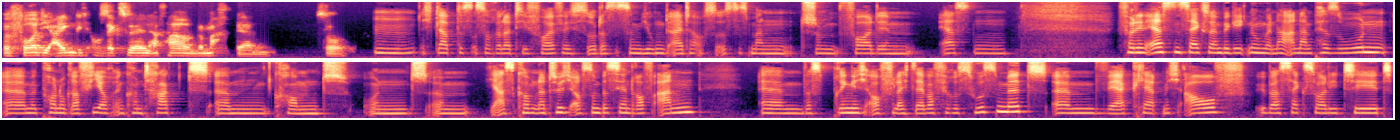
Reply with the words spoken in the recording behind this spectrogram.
Bevor die eigentlich auch sexuellen Erfahrungen gemacht werden. So. Mhm. Ich glaube, das ist auch relativ häufig so, dass es im Jugendalter auch so ist, dass man schon vor dem ersten vor den ersten sexuellen Begegnungen mit einer anderen Person äh, mit Pornografie auch in Kontakt ähm, kommt. Und ähm, ja, es kommt natürlich auch so ein bisschen drauf an, ähm, was bringe ich auch vielleicht selber für Ressourcen mit, ähm, wer klärt mich auf über Sexualität,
